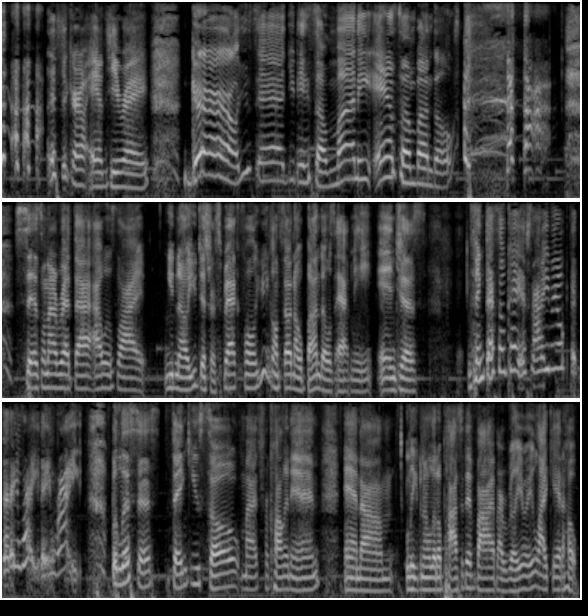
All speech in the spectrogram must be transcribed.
it's your girl Angie Ray. Girl, you said you need some money and some bundles. Says when I read that, I was like, you know, you disrespectful. You ain't gonna throw no bundles at me and just think that's okay. It's not even okay. That ain't right. It ain't right. But listen, thank you so much for calling in and um, leaving a little positive vibe. I really, really like it. I hope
